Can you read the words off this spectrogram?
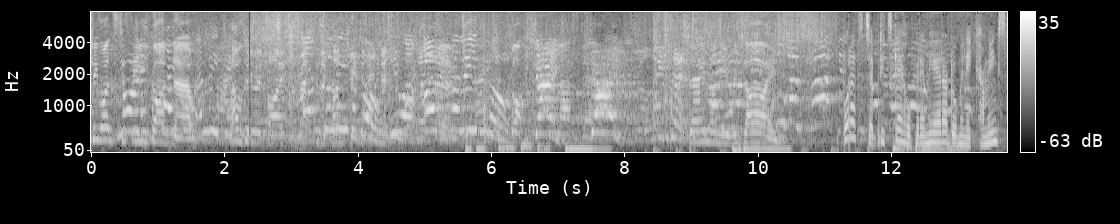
She wants to see you gone now. How do you advise the rest of the country to do this? You are unbelievable! Shame! Shame! Shame on you, resign. Poradce britského premiéra Dominic Cummings,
